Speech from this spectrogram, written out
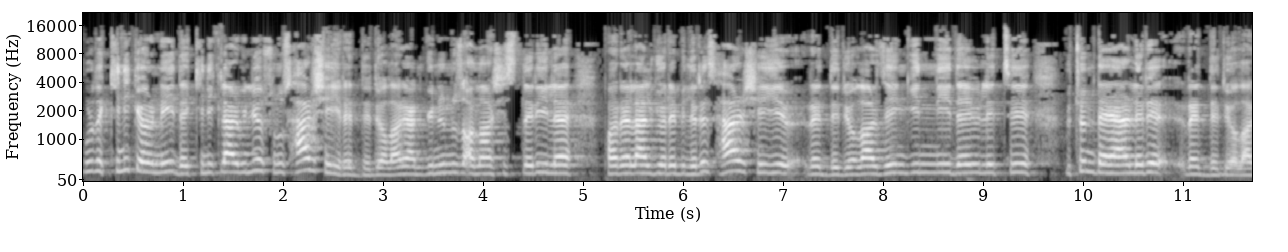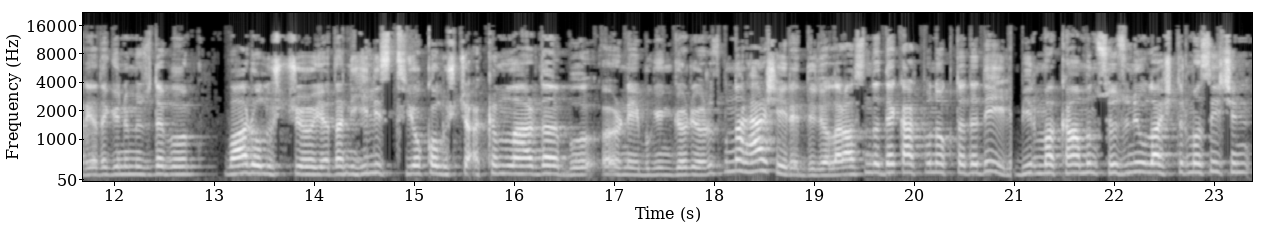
Burada kinik örneği de kinikler biliyorsunuz her şeyi reddediyorlar. Yani günümüz anarşistleriyle paralel görebiliriz. Her şeyi reddediyorlar. Zenginliği, devleti, bütün değerleri reddediyorlar. Ya da günümüzde bu varoluşçu ya da nihilist yok oluşçu akımlarda bu örneği bugün görüyoruz. Bunlar her şeyi reddediyorlar. Aslında Descartes bu noktada değil. Bir makamın sözünü ulaştırması için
